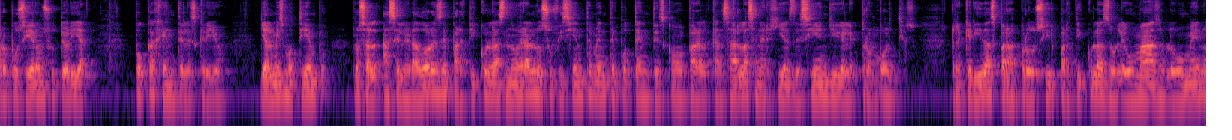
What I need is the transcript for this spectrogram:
propusieron su teoría, poca gente les creyó, y al mismo tiempo los aceleradores de partículas no eran lo suficientemente potentes como para alcanzar las energías de 100 gigaelectronvoltios requeridas para producir partículas W W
